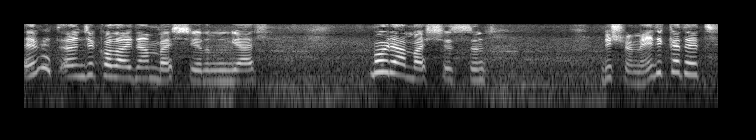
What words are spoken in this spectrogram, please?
Evet, önce kolaydan başlayalım gel. Buradan başlıyorsun. Düşmemeye dikkat et.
